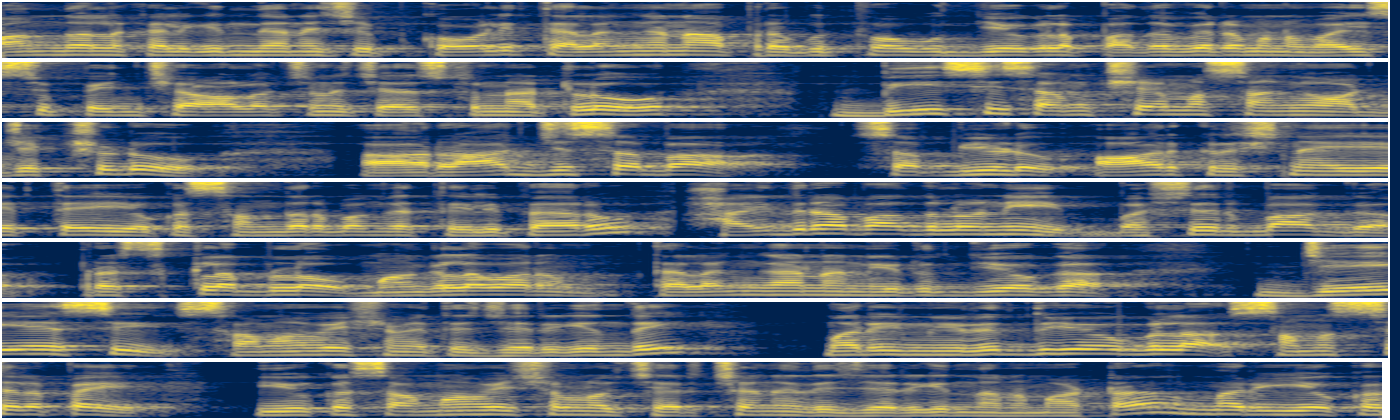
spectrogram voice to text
ఆందోళన కలిగిందని చెప్పుకోవాలి. తెలంగాణ ప్రభుత్వ ఉద్యోగుల పదవి విరమణ వయస్సు పెంచే ఆలోచన చేస్తున్నట్లు బీసీ సంక్షేమ సంఘం అధ్యక్షుడు రాజ్యసభ సభ్యుడు ఆర్ కృష్ణయ్య అయితే ఈ యొక్క సందర్భంగా తెలిపారు. హైదరాబాద్లోని బషీర్బాగ్ ప్రెస్ క్లబ్లో మంగళవారం తెలంగాణ నిరుద్యోగ జేఏసీ సమావేశం అయితే జరిగింది. మరి నిరుద్యోగుల సమస్యలపై ఈ యొక్క సమావేశంలో చర్చ అనేది జరిగిందనమాట మరి ఈ యొక్క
